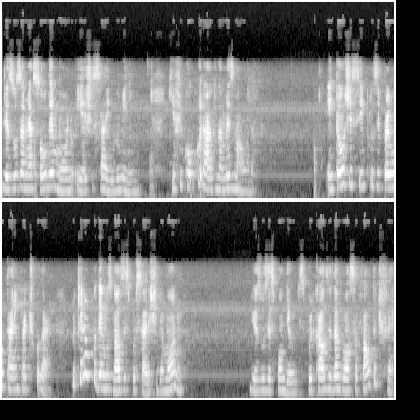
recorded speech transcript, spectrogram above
Jesus ameaçou o demônio e este saiu do menino, que ficou curado na mesma hora. Então os discípulos lhe perguntaram em particular: Por que não podemos nós expulsar este demônio? Jesus respondeu-lhes: Por causa da vossa falta de fé.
